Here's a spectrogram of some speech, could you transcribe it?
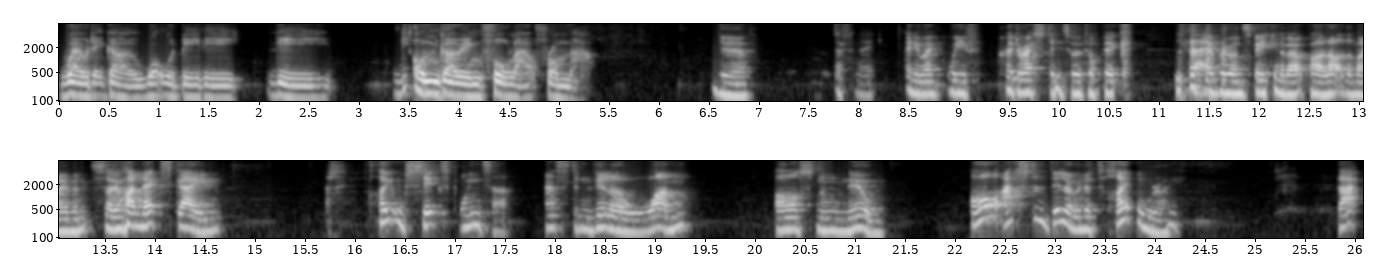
where would it go? What would be the the the ongoing fallout from that? Yeah, definitely. Anyway, we've progressed into a topic that everyone's speaking about quite a lot at the moment. So our next game, title six pointer, Aston Villa one, Arsenal nil. Are Aston Villa in a title race? That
